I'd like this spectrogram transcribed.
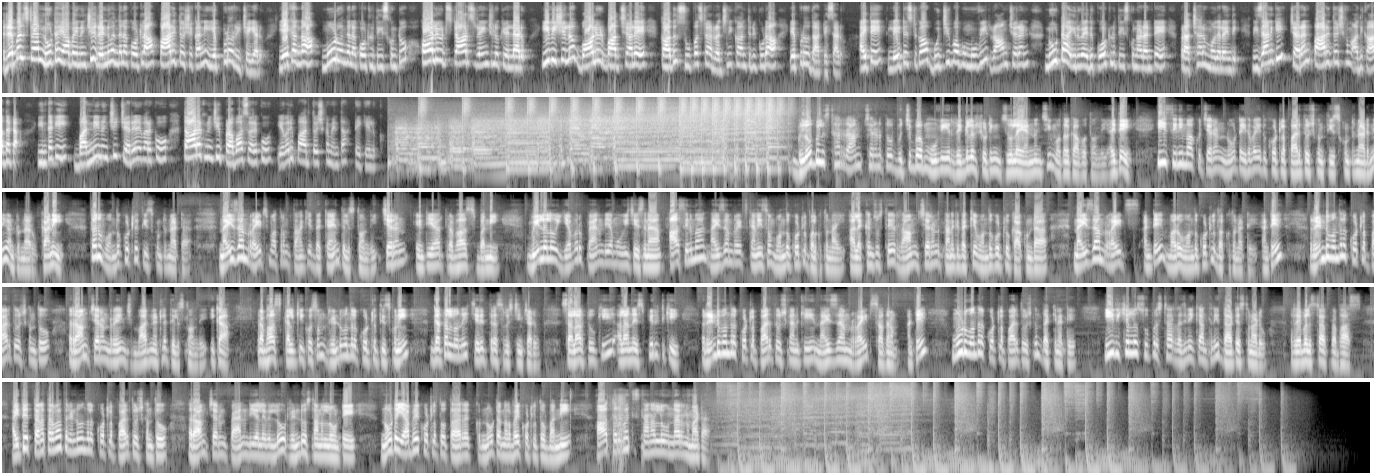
Rebel star నూట యాభై నుంచి రెండు వందల కోట్ల పారితోషికాన్ని ఎప్పుడో రీచ్ అయ్యాడు. ఏకంగా మూడు వందల కోట్లు తీసుకుంటూ హాలీవుడ్ స్టార్స్ రేంజ్లోకి వెళ్ళాడు ఈ విషయంలో బాలీవుడ్ బాద్షాలే కాదు సూపర్ స్టార్ రజనీకాంత్ని కూడా ఎప్పుడో దాటేశాడు. అయితే లేటెస్ట్గా బుజ్జిబాబు మూవీ రామ్ చరణ్ నూట ఇరవై ఐదు కోట్లు తీసుకున్నాడంటే ప్రచారం మొదలైంది. నిజానికి చరణ్ పారితోషికం అది కాదట. ఇంతకీ బన్నీ నుంచి చరణ్ వరకు తారక్ నుంచి ప్రభాస్ వరకు ఎవరి పారితోషికం ఎంత? Take a look global star Ram చరణ్తో Buchibabu movie regular shooting July end నుంచి మొదలు కాబోతోంది. అయితే ఈ సినిమాకు చరణ్ నూట ఇరవై ఐదు కోట్ల పారితోషికం తీసుకుంటున్నాడని అంటున్నారు. కానీ తను వంద కోట్లే తీసుకుంటున్నట్ట. నైజాం రైట్స్ మాత్రం తనకి దక్కాయని తెలుస్తోంది. చరణ్ ఎన్టీఆర్ ప్రభాస్ బన్నీ వీళ్ళలో ఎవరు పాన్ ఇండియా మూవీ చేసినా ఆ సినిమా నైజాం రైట్స్ కనీసం వంద కోట్లు పలుకుతున్నాయి. ఆ లెక్కను చూస్తే రామ్ చరణ్ తనకి దక్కే వంద కోట్లు కాకుండా నైజాం రైట్స్ అంటే మరో వంద కోట్లు దక్కుతున్నట్టే. అంటే రెండు వందల కోట్ల పారితోషికంతో రామ్ చరణ్ రేంజ్ మారినట్లే తెలుస్తోంది. ఇక ప్రభాస్ కల్కి కోసం రెండు వందల కోట్లు తీసుకుని గతంలోనే చరిత్ర సృష్టించాడు. సలార్ టూకి అలానే స్పిరిట్కి రెండు వందల కోట్ల పారితోషికానికి నైజాం రైట్ సదనం అంటే మూడు వందల కోట్ల పారితోషికం దక్కినట్టే. ఈ విషయంలో సూపర్ స్టార్ రజనీకాంత్ని దాటేస్తున్నాడు రెబల్ స్టార్ ప్రభాస్. అయితే తన తర్వాత రెండు వందల కోట్ల పారితోషికంతో రామ్ చరణ్ పాన్ ఇండియా లెవెల్లో రెండో స్థానంలో ఉంటే నూట యాభై కోట్లతో తారక్ నూట నలభై కోట్లతో బన్నీ ఆ తరువాతి స్థానాల్లో ఉన్నారన్నమాట.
